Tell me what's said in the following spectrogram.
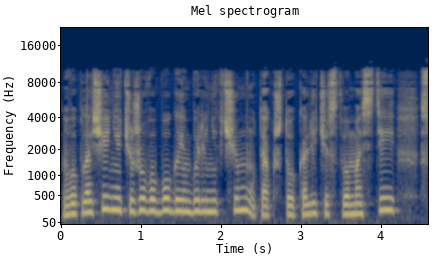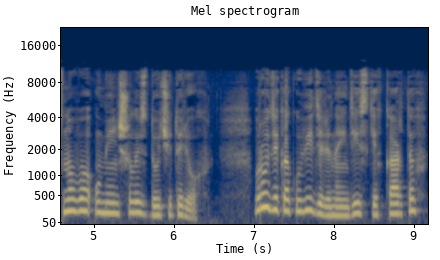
но воплощения чужого бога им были ни к чему, так что количество мастей снова уменьшилось до четырех. Вроде как увидели на индийских картах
